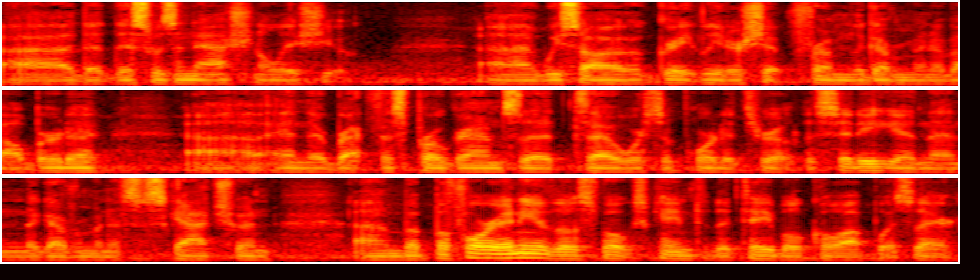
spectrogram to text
uh, that this was a national issue. Uh, we saw great leadership from the government of Alberta uh, and their breakfast programs that were supported throughout the city, and then the government of Saskatchewan. Um, but before any of those folks came to the table, Co-op was there.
